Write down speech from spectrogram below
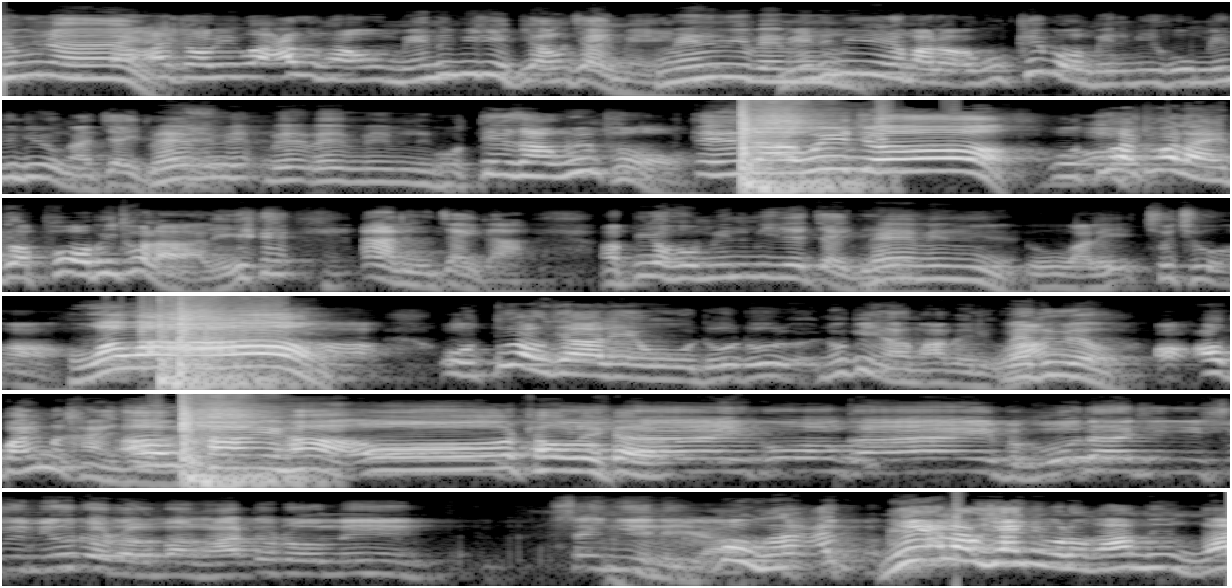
ထူးနိုင်အာတော်ပြီကွာအဲ့ဒါငါဟိုမင်းသမီးတွေပြောင်းကြိုက်မယ်မင်းသမီးပဲမင်းသမီးတွေမှာတော့အခုခေတ်ပေါ်မင်းသမီးဟိုမင်းသမီးကိုငါကြိုက်တဘယ်ယ်ဘယ်ဘယ်ဘယ်ဟိုတင်စာဝင်းဖော်တင်စာဝင်းကျော်ဟို तू ကထွက်လာရင် तू ကဖော်ပြီးထွက်လာတာလေအဲ့ဒါလေးကိုကြိုက်တာအပြီးတော့ဟိုမင်းသမီးလည်းကြိုက်တယ်ဘယ်မင်းသမီးလဲဟိုဟာလေချွတ်ချွတ်အောင်ဝါဝါအောင်ဟိုသူ့ယောက်ျားလည်းဟိုတို့တို့နုပညာမှာပဲလေကွာဘယ်သူလဲအောက်အောက်ပိုင်းမခံအောက်ခိုင်းဟာဩထောက်လိုက်ရတာခိုင်းကိုအောင်ခိုင်းဘကိုးသားကြီးရွှေမျိုးတော်တော်မှာငါတော်တော်မင်းစိတ်ညစ်နေတာဟုတ်ငါအဲ့မင်းအဲ့လောက်ရိုက်နေကြတော့ငါမင်းငါ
